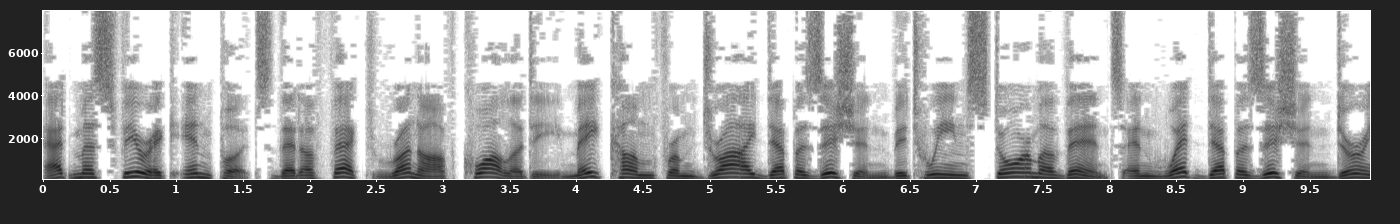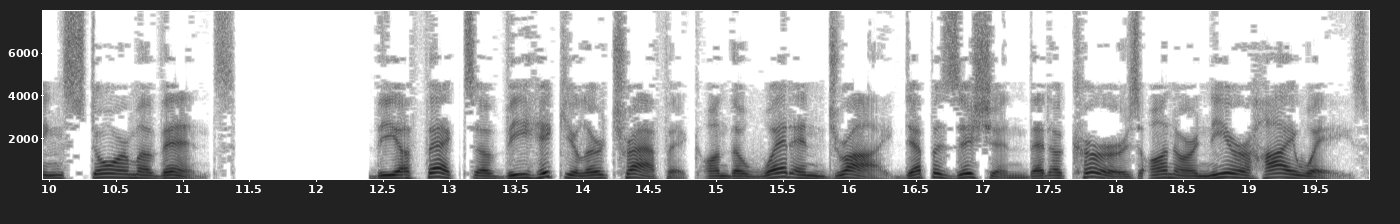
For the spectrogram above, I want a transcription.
Atmospheric inputs that affect runoff quality may come from dry deposition between storm events and wet deposition during storm events. The effects of vehicular traffic on the wet and dry deposition that occurs on or near highways,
